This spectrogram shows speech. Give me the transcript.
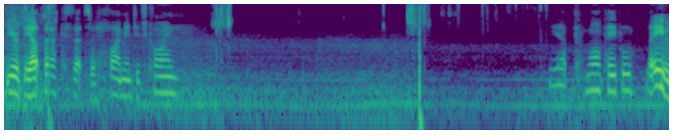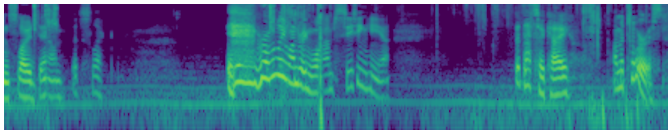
Year of the Outback, that's a high mintage coin. Yep, more people. They even slowed down. That's like probably wondering why I'm sitting here. But that's okay. I'm a tourist.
